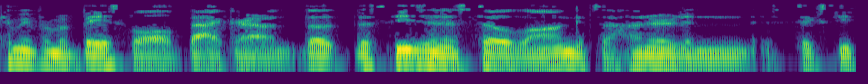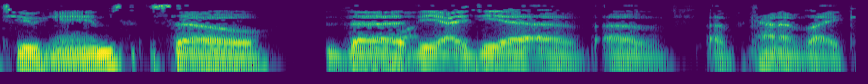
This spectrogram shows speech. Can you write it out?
coming from a baseball background, the the season is so long; it's 162 games. So the the idea of of of kind of like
